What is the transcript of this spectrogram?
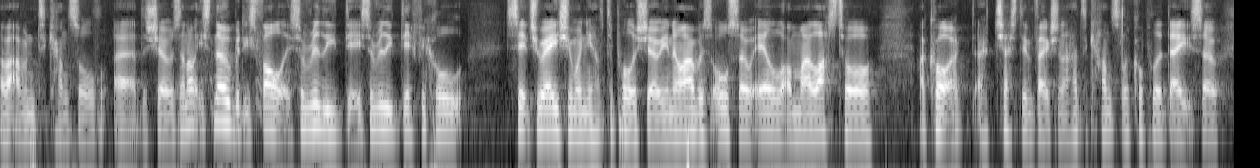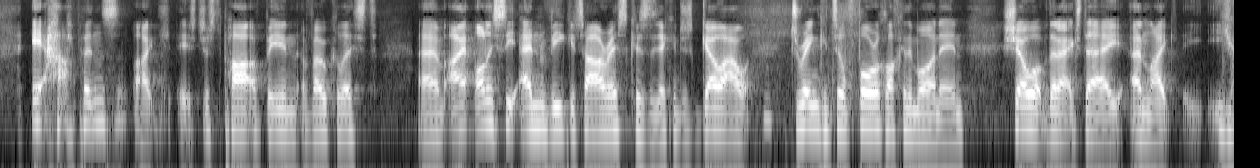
about having to cancel uh, the shows. And it's nobody's fault. It's a really it's a really difficult situation when you have to pull a show. You know, I was also ill on my last tour. I caught a, a chest infection. I had to cancel a couple of dates. So it happens. Like it's just part of being a vocalist. Um, I honestly envy guitarists because they can just go out, drink until four o'clock in the morning, show up the next day, and like you,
